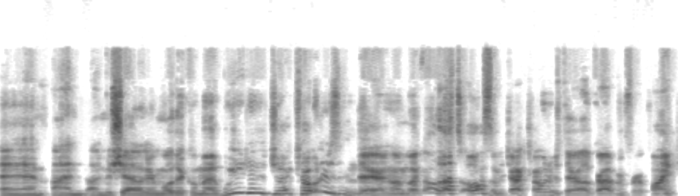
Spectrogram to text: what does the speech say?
Um, and and Michelle and her mother come out. We did Jack Toner's in there, and I'm like, oh, that's awesome. Jack Toner's there. I'll grab him for a pint.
